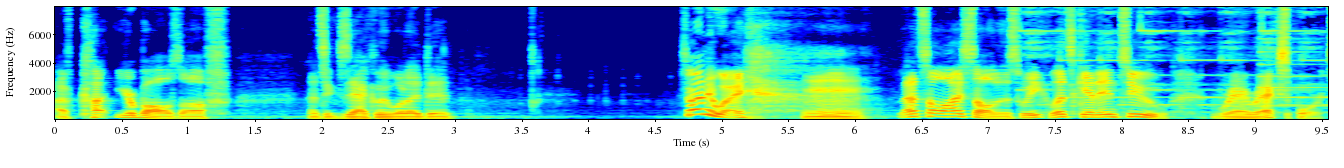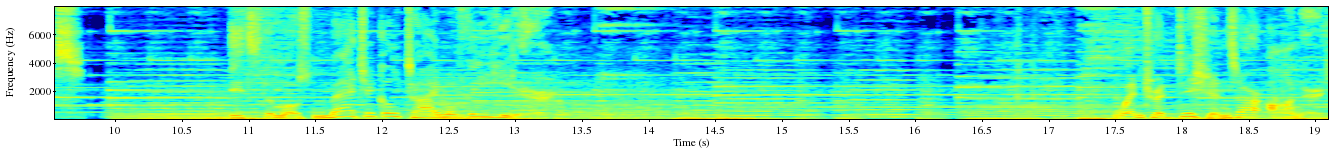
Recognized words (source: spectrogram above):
I've cut your balls off. That's exactly what I did. So anyway, hmm. that's all I saw this week. Let's get into rare exports. It's the most magical time of the year. When traditions are honored.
